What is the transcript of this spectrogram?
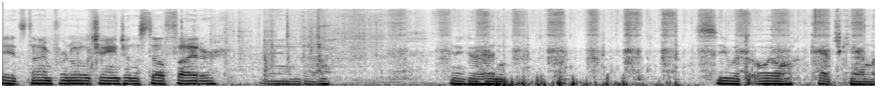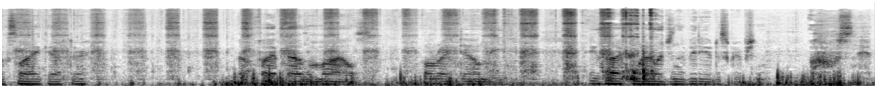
Okay, it's time for an oil change on the Stealth Fighter, and uh, I'm gonna go ahead and see what the oil catch can looks like after about 5,000 miles. I'll write down the exact mileage in the video description. Oh snap!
